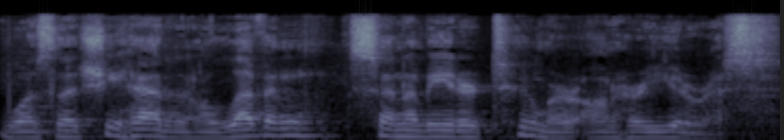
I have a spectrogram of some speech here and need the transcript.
was that she had an 11 centimeter tumor on her uterus.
